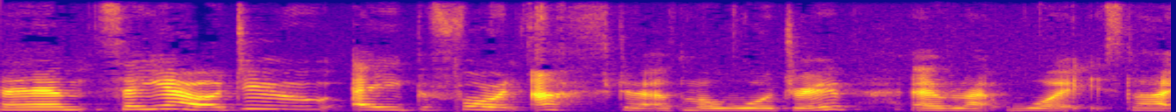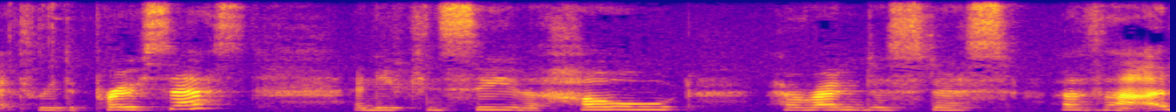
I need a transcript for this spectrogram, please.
Um, so yeah, I'll do a before and after of my wardrobe of like what it's like through the process and you can see the whole horrendousness of that.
